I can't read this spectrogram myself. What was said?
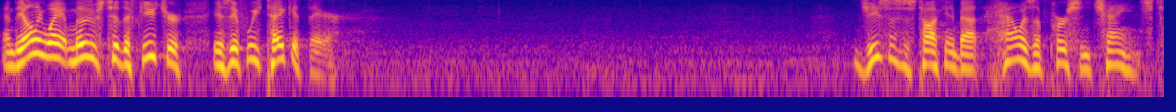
And the only way it moves to the future is if we take it there. Jesus is talking about how is a person changed?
